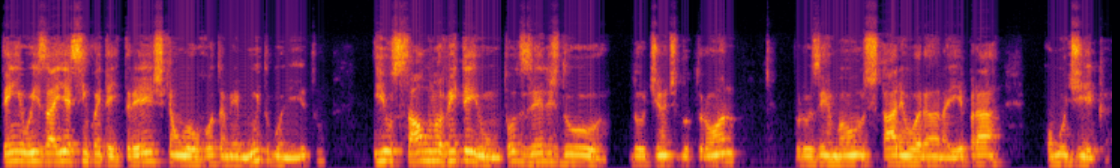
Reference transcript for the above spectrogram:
Tem o Isaías 53, que é um louvor também muito bonito, e o Salmo 91, todos eles do, do Diante do Trono, para os irmãos estarem orando aí para como dica.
